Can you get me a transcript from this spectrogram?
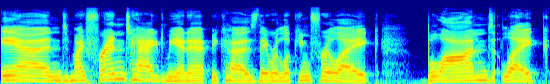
and my friend tagged me in it because they were looking for like blonde like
